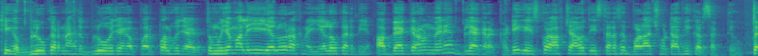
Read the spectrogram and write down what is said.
ठीक है? ब्लू करना है तो ब्लू हो जाएगा पर्पल हो जाएगा। तो मुझे मान लीजिए येलो रखना येलो कर दिया। अब बैकग्राउंड मैंने ब्लैक रखा, ठीक है? इसको आप चाहो तो इस तरह से बड़ा, छोटा भी कर सकते हो। तो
